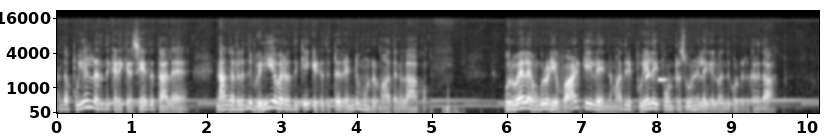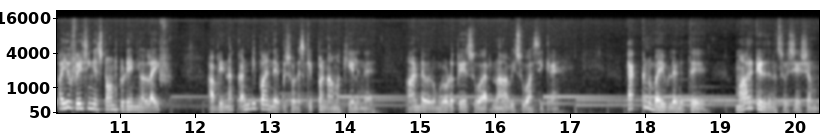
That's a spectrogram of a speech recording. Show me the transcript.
அந்த புயல்லேருந்து கிடைக்கிற சேதத்தால் நாங்கள் அதுலேருந்து வெளியே வர்றதுக்கே கிட்டத்தட்ட ரெண்டு மூன்று மாதங்கள் ஆகும். ஒருவேளை உங்களுடைய வாழ்க்கையில் இந்த மாதிரி புயலை போன்ற சூழ்நிலைகள் வந்து கொண்டிருக்கிறதா? I you facing a storm today in your life அப்படின்னா கண்டிப்பாக இந்த எபிசோடை ஸ்கிப் பண்ணாமல் கேளுங்க. ஆண்டவர் உங்களோட பேசுவார் நான் விசுவாசிக்கிறேன். டக்குன்னு பைபிள் எடுத்து மார்க் எழுதின சுவிசேஷம்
